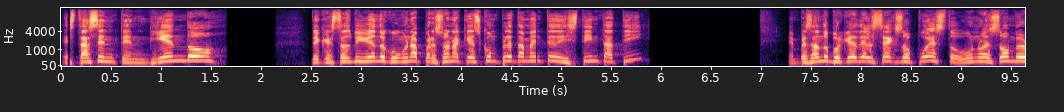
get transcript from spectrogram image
¿Estás entendiendo de que estás viviendo con una persona que es completamente distinta a ti? Empezando porque es del sexo opuesto, uno es hombre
